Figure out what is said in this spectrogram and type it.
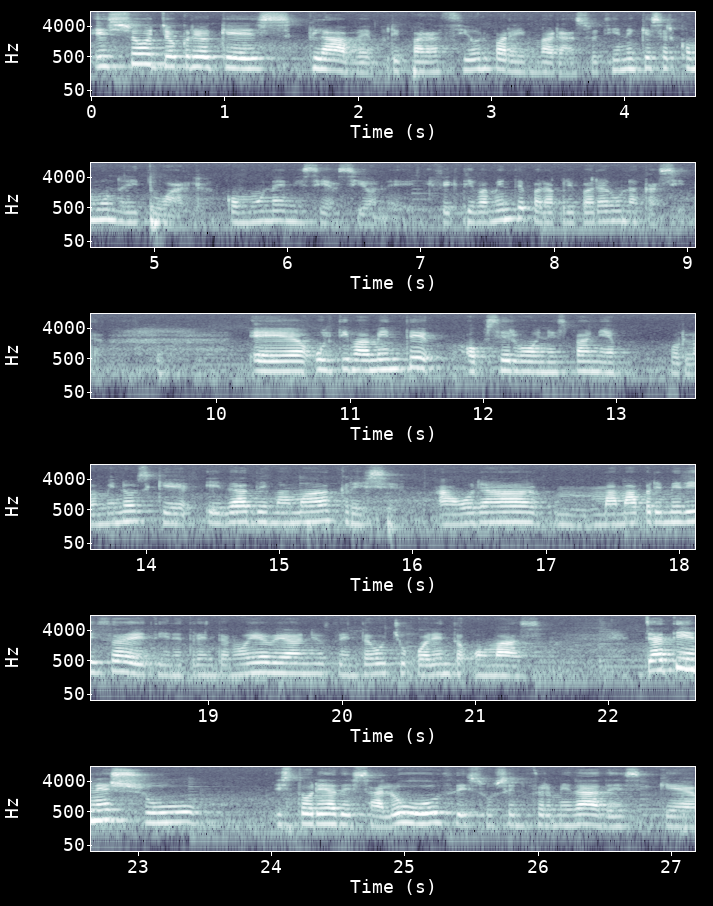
eso yo creo que es clave, preparación para embarazo. Tiene que ser como un ritual, como una iniciación, eh, efectivamente, para preparar una casita. Eh, últimamente observo en España, por lo menos, que edad de mamá crece Ahora mm, mamá primeriza eh, tiene 39 años, 38, 40 o más. Ya tiene su historia de salud y sus enfermedades que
